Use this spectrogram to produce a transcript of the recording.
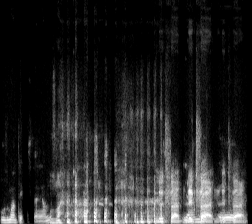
uzman teknisyen yalnız. Uzman. lütfen, Yani, lütfen, e, lütfen.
